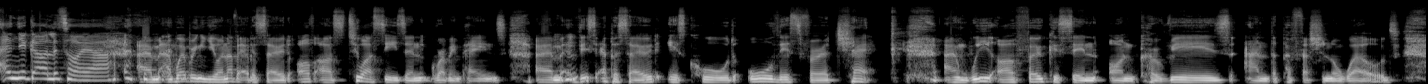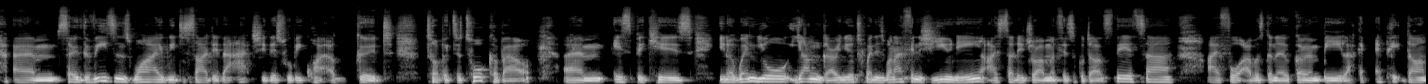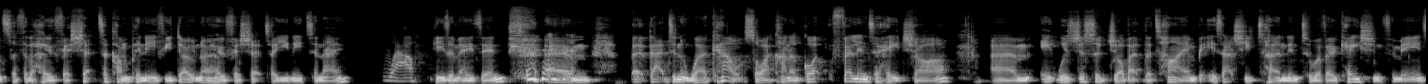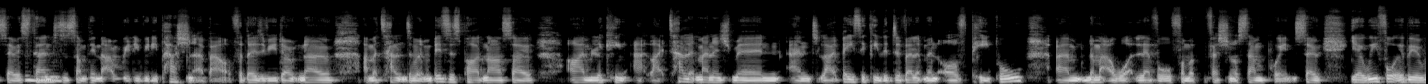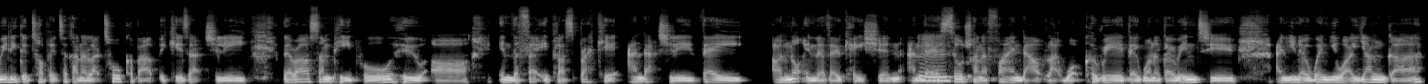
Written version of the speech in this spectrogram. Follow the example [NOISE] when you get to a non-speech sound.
and your girl Latoya. um, and we're bringing you another episode of us to our season, Growing Pains. Um, mm-hmm. This episode is called All This for a Check. [LAUGHS] And we are focusing on careers and the professional world. Um, so, the reasons why we decided that actually this will be quite a good topic to talk about um, is because, you know, when you're younger in your 20s, when I finished uni, I studied drama and physical dance theatre. I thought I was going to go and be like an epic dancer for the Hofesh company. If you don't know Hofesh you need to know. Wow. He's amazing. [LAUGHS] Um, but that didn't work out. So I kind of got, fell into HR. Um, it was just a job at the time, but it's actually turned into a vocation for me. So it's mm-hmm. turned into something that I'm really, really passionate about. For those of you who don't know, I'm a talent development business partner. So I'm looking at like talent management and like basically the development of people, um, no matter what level from a professional standpoint. So yeah, we thought it'd be a really good topic to kind of like talk about because actually there are some people who are in the the 30 plus bracket and actually they are not in their vocation and mm. they're still trying to find out like what career they want to go into. And, you know, when you are younger,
